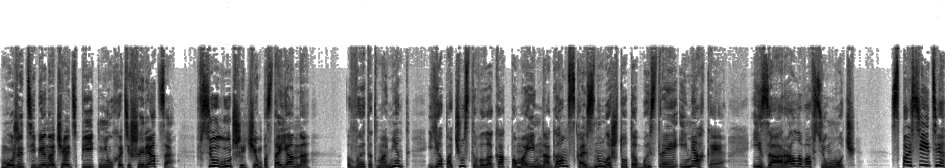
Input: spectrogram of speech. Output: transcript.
Может, тебе начать пить, нюхать и ширяться? Все лучше, чем постоянно... В этот момент я почувствовала, как по моим ногам скользнуло что-то быстрое и мягкое, и заорала во всю мощь. «Спасите!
